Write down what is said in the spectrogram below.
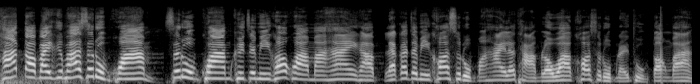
พาร์ทต่อไปคือพาร์ทสรุปความ สรุปความคือจะมีข้อความมาให้ครับ แล้วก็จะมีข้อสรุปมาให้แล้วถามเราว่าข้อสรุปไหนถูกต้องบ้าง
